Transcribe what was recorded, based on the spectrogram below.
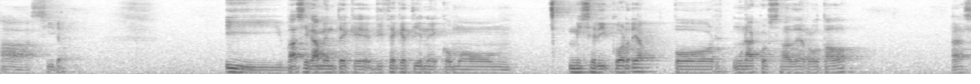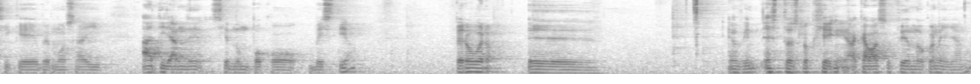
a Sira. Y básicamente que dice que tiene como misericordia por una cosa derrotada. Así que vemos ahí a Tirande siendo un poco bestia. Pero bueno, eh, en fin, esto es lo que acaba sucediendo con ella, ¿no?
